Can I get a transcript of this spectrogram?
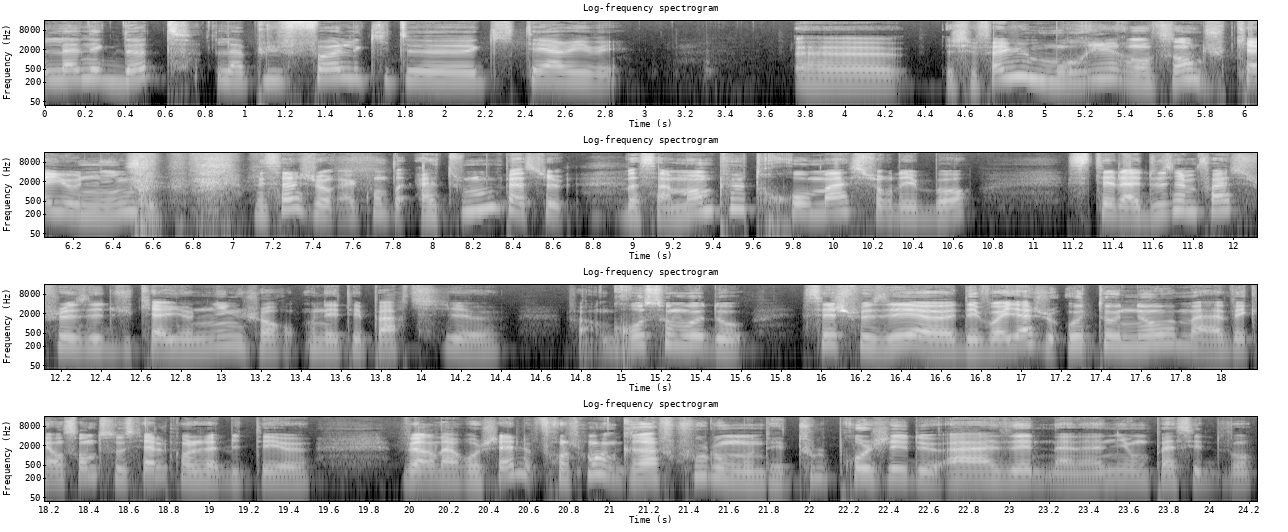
l'anecdote la plus folle qui te qui t'est arrivée? Euh, j'ai failli mourir en faisant du canyoning. mais ça, je le raconte à tout le monde parce que bah, ça m'a un peu trauma sur les bords. C'était la deuxième fois que je faisais du canyoning. Genre, on était parti. euh, Enfin, grosso modo, c'est je faisais euh, des voyages autonomes avec un centre social quand j'habitais vers La Rochelle. Franchement, grave cool. On montait tout le projet de A à Z. Nanani, on passait devant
